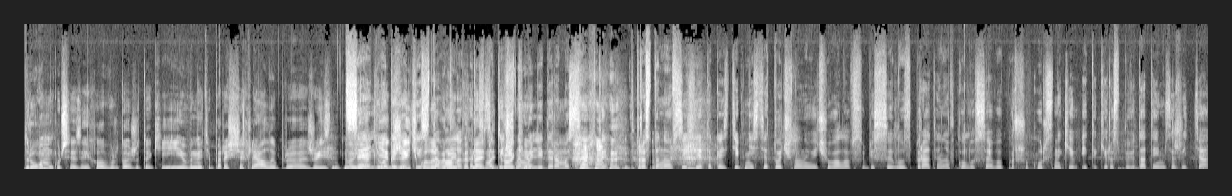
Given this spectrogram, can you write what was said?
другому курсі я заїхала в гуртожиток, і вони типу, розчехляли про життя. Ну, це як, люди, як жить, які коли вони 15 харизматичними років. лідерами секти. Просто не у всіх є така здібність. Я точно не відчувала в собі силу збирати навколо себе першокурсників і такі розповідати їм за життя.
